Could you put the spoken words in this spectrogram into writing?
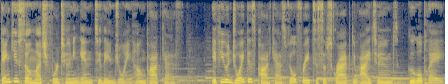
Thank you so much for tuning in to the Enjoying Home podcast. If you enjoyed this podcast, feel free to subscribe through iTunes, Google Play,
